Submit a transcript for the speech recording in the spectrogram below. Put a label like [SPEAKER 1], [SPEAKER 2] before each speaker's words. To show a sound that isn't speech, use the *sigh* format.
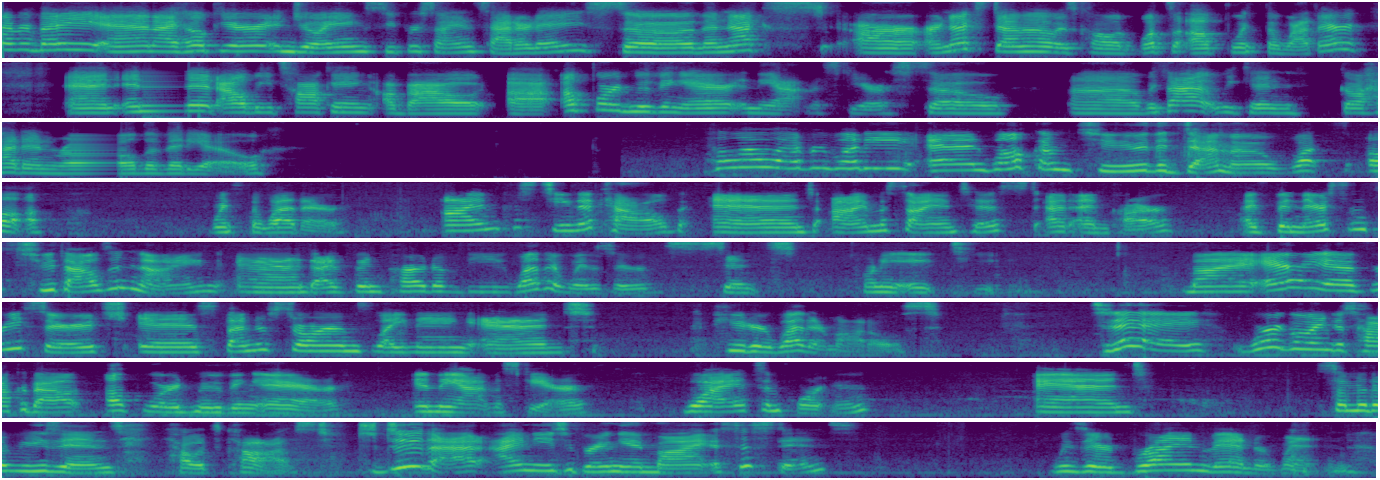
[SPEAKER 1] everybody, and I hope you're enjoying Super Science Saturday. So the next, our, our next demo is called What's Up with the Weather? And in it, I'll be talking about uh, upward moving air in the atmosphere. So uh, with that, we can go ahead and roll the video. Hello, everybody, and welcome to the demo, What's Up with the Weather. I'm Christina Kalb, and I'm a scientist at NCAR. I've been there since 2009, and I've been part of the Weather Wizards since 2018. My area of research is thunderstorms, lightning, and computer weather models. Today, we're going to talk about upward moving air in the atmosphere, why it's important, and some of the reasons how it's caused. To do that, I need to bring in my assistant, Wizard Brian Vanderwind.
